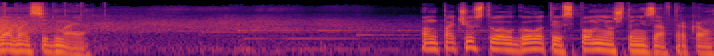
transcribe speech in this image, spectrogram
Глава седьмая. Он почувствовал голод и вспомнил, что не завтракал.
